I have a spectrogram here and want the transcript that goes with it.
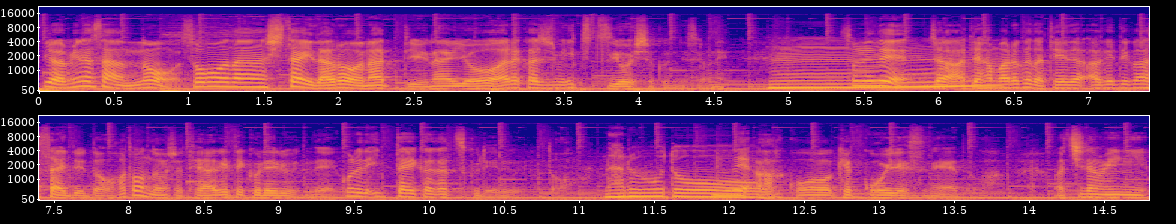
では皆さんの相談したいだろうなっていう内容をあらかじめ5つ用意しておくんですよねそれでじゃあ当てはまる方手で挙げてくださいというとほとんどの人手挙げてくれるんでこれで一体化が作れると。なるほど。であこう結構多いですねとかあちなみに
